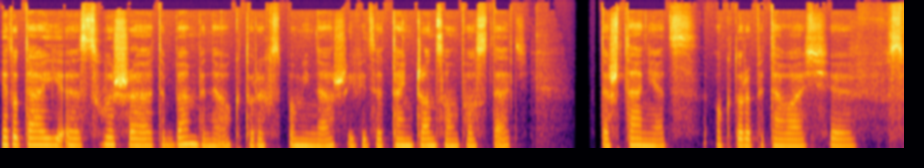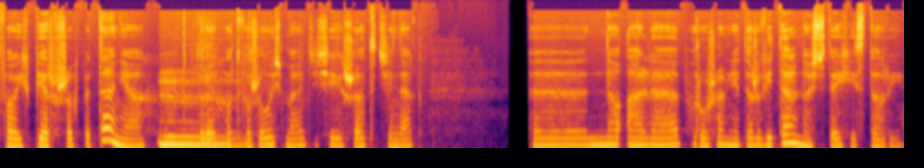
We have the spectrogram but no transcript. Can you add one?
Ja tutaj e, słyszę te bębny, o których wspominasz, i widzę tańczącą postać. Też taniec, o który pytałaś e, w swoich pierwszych pytaniach, mm. od których otworzyłyśmy dzisiejszy odcinek. E, no, ale porusza mnie też witalność tej historii.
